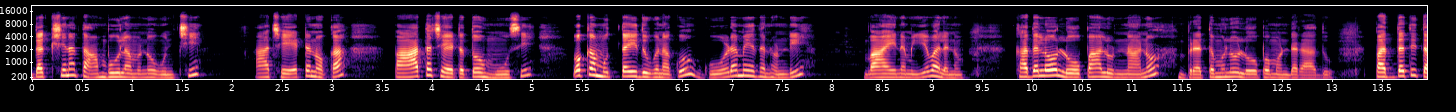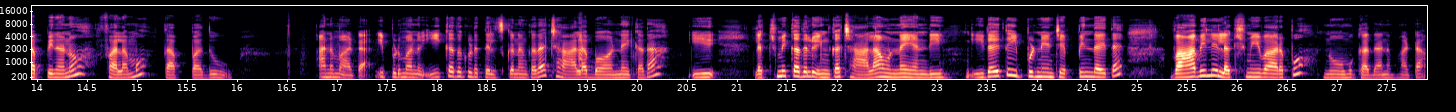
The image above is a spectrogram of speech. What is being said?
దక్షిణ తాంబూలమును ఉంచి ఆ చేటనొక పాత చేటతో మూసి ఒక ముత్తైదుగునకు గోడ మీద నుండి వాయనమియ్యవలను కథలో లోపాలున్నాను వ్రతములో లోపముండరాదు. పద్ధతి తప్పినను ఫలము తప్పదు. అన్నమాట. ఇప్పుడు మనం ఈ కథ కూడా తెలుసుకున్నాం కదా చాలా బాగున్నాయి కదా. ఈ లక్ష్మీ కథలు ఇంకా చాలా ఉన్నాయండి. ఇదైతే ఇప్పుడు నేను చెప్పింది అయితే వావిలి లక్ష్మీవారపు నోము కథ అనమాట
